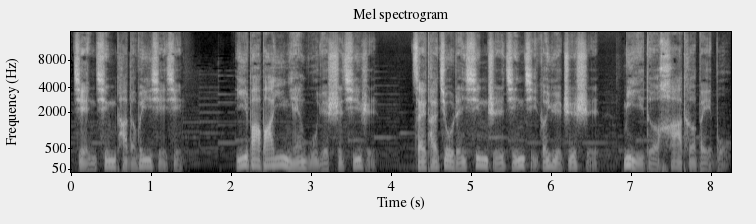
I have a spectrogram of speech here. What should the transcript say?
减轻他的威胁性。一八八一年五月十七日，在他就任新职仅几个月之时，密德哈特被捕。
